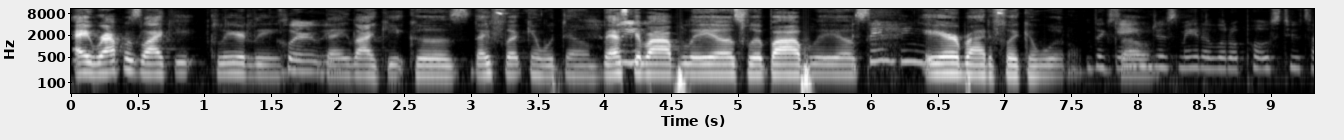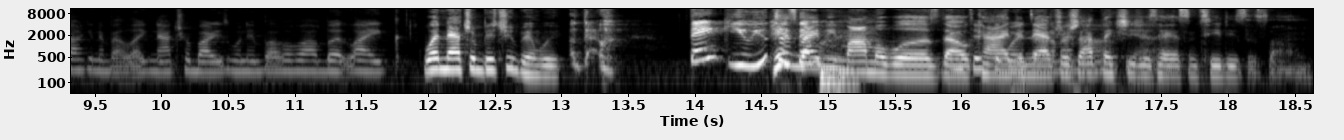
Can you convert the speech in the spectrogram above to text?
Hey, rappers like it. Clearly, clearly they like it because they fucking with them. Basketball players, football players, same thing. Everybody fucking with them. The game so. just made a little post too, talking about like natural bodies winning, blah blah blah. But like, what natural bitch you been with? Uh, thank you. You his baby mama was though kind of natural. I think she yeah. just had some titties or something.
